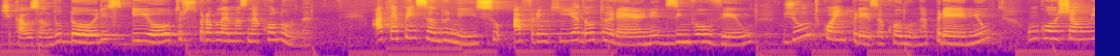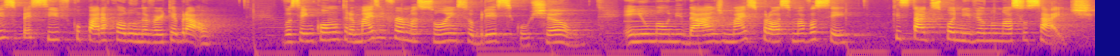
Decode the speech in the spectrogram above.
te causando dores e outros problemas na coluna. Até pensando nisso, a franquia Dr. Erne desenvolveu, junto com a empresa Coluna Premium, um colchão específico para a coluna vertebral. Você encontra mais informações sobre esse colchão em uma unidade mais próxima a você, que está disponível no nosso site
